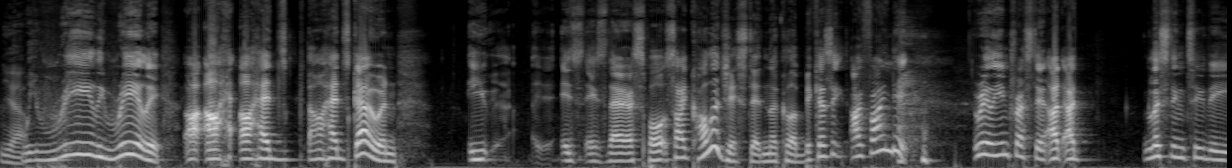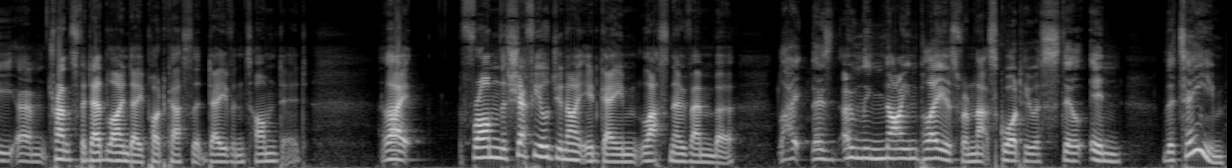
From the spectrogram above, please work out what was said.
Yeah. we really, really our, our our heads our heads go and you is is there a sports psychologist in the club because it, I find it really interesting. I, I listening to the um, transfer deadline day podcast that Dave and Tom did, like from the Sheffield United game last November. Like, there's only nine players from that squad who are still in the team.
